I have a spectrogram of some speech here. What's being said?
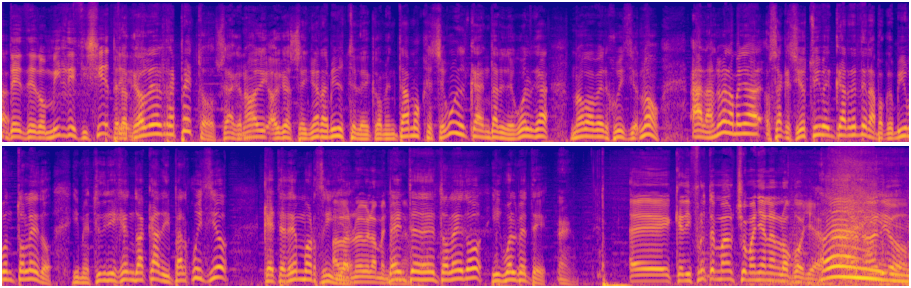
a- desde 2017. Pero que ole el respeto. O sea, que no, oiga, señora, mire usted, le comentamos que según el calendario de huelga no va a haber juicio. No, a las 9 de la mañana, o sea, que si yo estoy en carretera porque vivo en Toledo y me estoy dirigiendo a Cádiz para el juicio, que te den morcilla. A las 9 de la mañana. Vente de Toledo y vuélvete. Eh. Eh, que disfruten mucho mañana en Los Goya. ¡Ay! Adiós.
